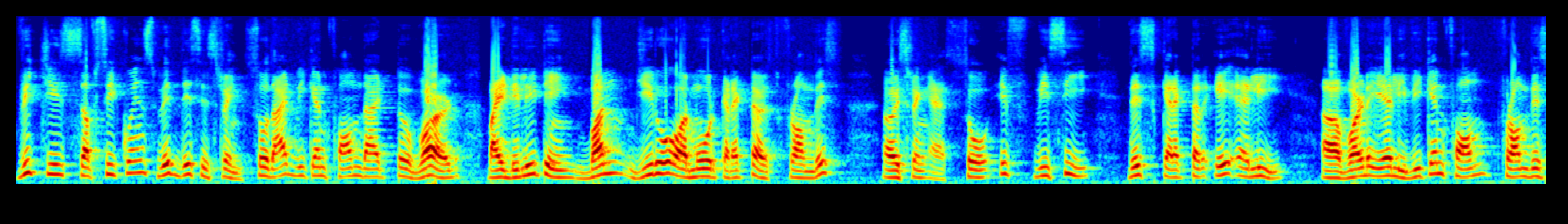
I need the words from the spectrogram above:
which is subsequence with this string so that we can form that uh, word by deleting one, zero or more characters from this uh, string S. So if we see this character ALE uh, word ALE we can form from this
